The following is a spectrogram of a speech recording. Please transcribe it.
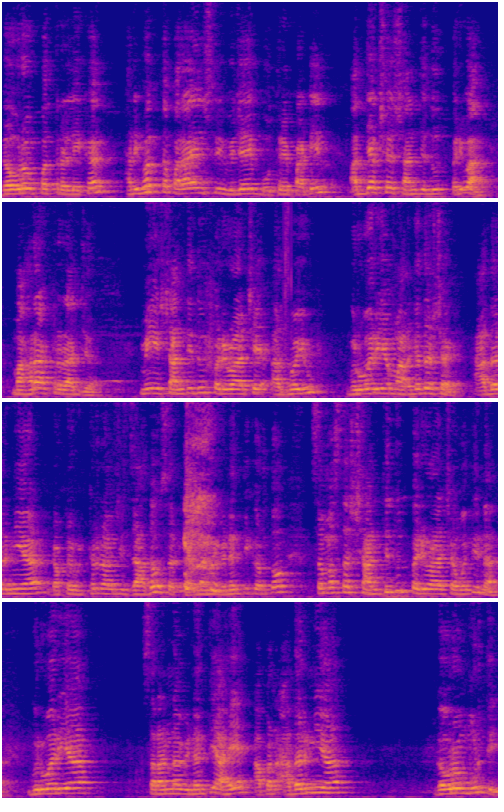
गौरवपत्र लेखन हरिभक्त परायण श्री विजय बोत्रे पाटील अध्यक्ष शांतिदूत परिवार महाराष्ट्र राज्य. मी शांतिदूत परिवाराचे अजवयू गुरुवर्य मार्गदर्शक आदरणीय डॉक्टर विठ्ठलरावजी जाधव सर यांना मी विनंती करतो. समस्त शांतीदूत परिवाराच्या वतीनं गुरुवर्य सरांना विनंती आहे. आपण आदरणीय गौरव मूर्ती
